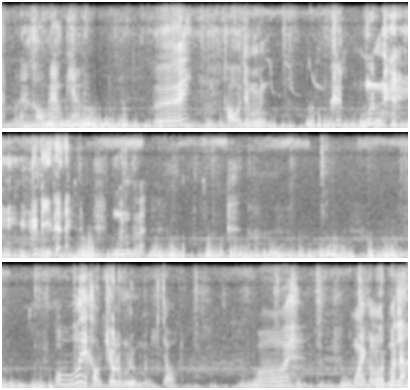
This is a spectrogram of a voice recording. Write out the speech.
กบุญนะเขางามคือหยังนี่เอ้ยเขาจะมันคือมึนคือดีแหละมึนบุญนะโอ้ยเขาเขียวลุ่มๆมันเจ้าโอ้ยหวยกับรถหมดล่ะ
